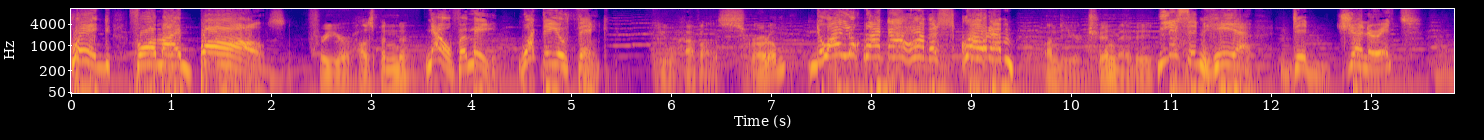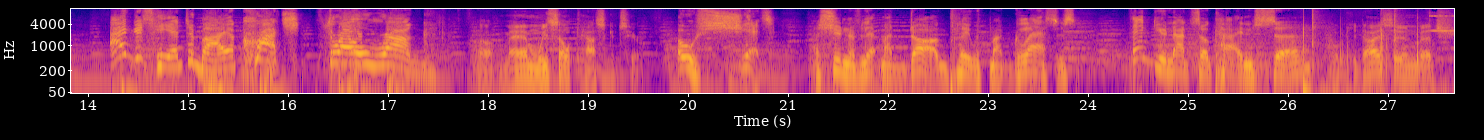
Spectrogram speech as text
wig for my balls! For your husband? No, for me. What do you think? You have a scrotum? Do I look like I have a scrotum? Under your chin, maybe. Listen here, degenerate. I'm just here to buy a crotch throw rug. Uh, ma'am, we sell caskets here. Oh shit! I shouldn't have let my dog play with my glasses. Thank you, not so kind, sir. Hope you die soon, bitch.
